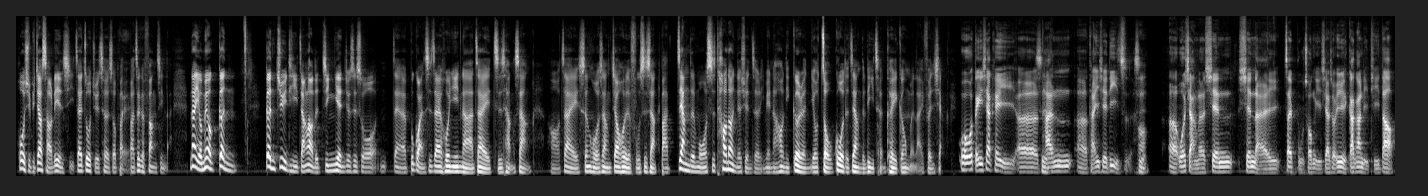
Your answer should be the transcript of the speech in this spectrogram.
或许比较少练习，在做决策的时候把把这个放进来。那有没有更？更具体，长老的经验就是说，在不管是在婚姻啊，在职场上，哦，在生活上、教会的服事上，把这样的模式套到你的选择里面，然后你个人有走过的这样的历程，可以跟我们来分享。我我等一下可以呃谈呃谈一些例子。是呃，我想呢，先先来再补充一下说，说因为刚刚你提到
